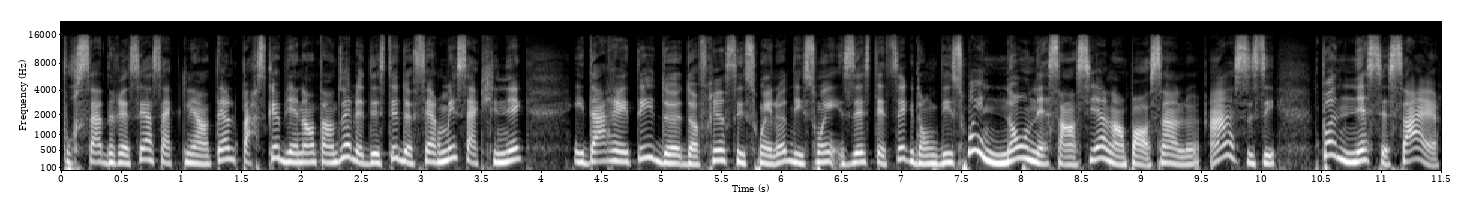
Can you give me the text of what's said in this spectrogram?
pour s'adresser à sa clientèle parce que bien entendu, elle a décidé de fermer sa clinique et d'arrêter d'offrir ces soins-là, des soins esthétiques, donc des soins non essentiels en passant là. Hein, c'est pas nécessaire.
